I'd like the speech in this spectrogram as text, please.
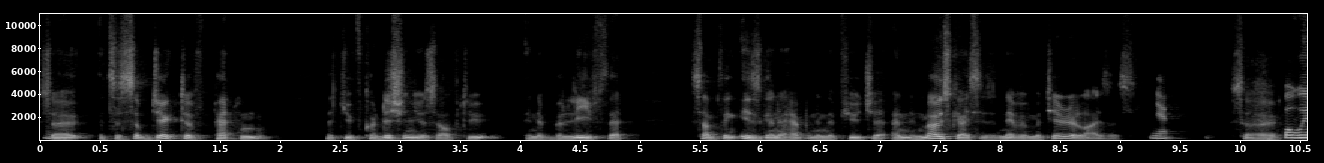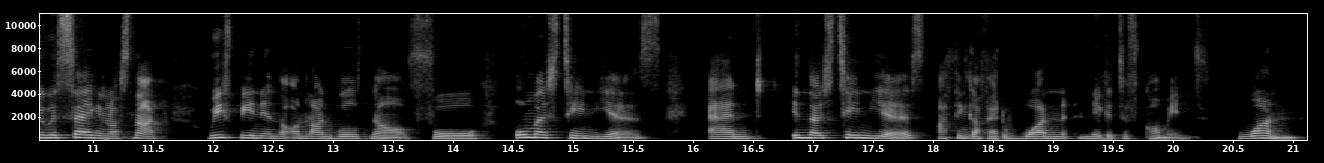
So mm. it's a subjective pattern that you've conditioned yourself to in a belief that something is going to happen in the future. And in most cases, it never materializes. Yeah. So, well, we were saying last night, we've been in the online world now for almost 10 years. And in those 10 years, I think I've had one negative comment, one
